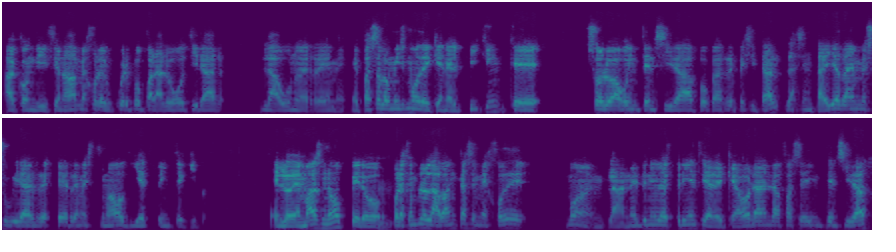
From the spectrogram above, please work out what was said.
acondicionaba mejor el cuerpo para luego tirar la 1RM. Me pasa lo mismo de que en el picking, que solo hago intensidad pocas repes y tal, la sentadilla también me subirá el RM estimado 10-20 kilos. En lo demás no, pero mm. por ejemplo la banca se me jode, bueno, en plan, he tenido la experiencia de que ahora en la fase de intensidad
